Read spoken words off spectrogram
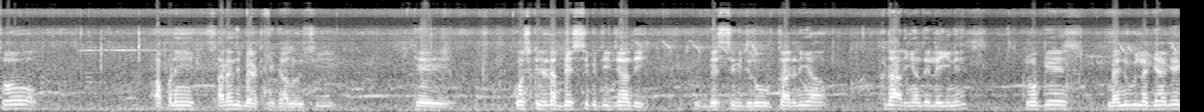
ਸੋ, ਆਪਣੀ ਸਾਰਿਆਂ ਦੀ ਬੈਠ ਕੇ ਗੱਲ ਹੋਈ ਸੀ ਕਿ ਕੁਝ ਕੁ ਜਿਹੜਾ ਬੇਸਿਕ ਚੀਜ਼ਾਂ ਦੀ, ਬੇਸਿਕ ਜ਼ਰੂਰਤਾਂ ਜਿਹੜੀਆਂ ਖਿਡਾਰੀਆਂ ਦੇ ਲਈ ਨੇ, ਕਿਉਂਕਿ ਮੈਨੂੰ ਵੀ ਲੱਗਿਆ ਕਿ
